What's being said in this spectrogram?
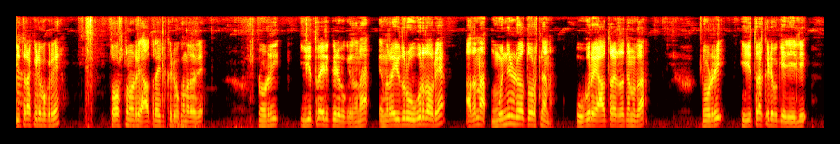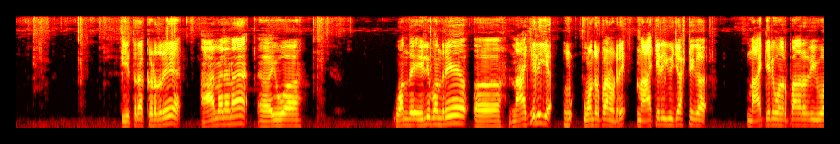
ಈ ಥರ ಕಿಡ್ಬೇಕು ರೀ ತೋರಿಸ್ತು ನೋಡ್ರಿ ಯಾವ ಥರ ಇಲ್ಲಿ ಕಡಿಬೇಕಂದ್ರೆ ರೀ. ನೋಡ್ರಿ, ಈ ಥರ ಇಲ್ಲಿ ಕಡಿಬೇಕು ರೀ ಅದನ್ನು ಅಂದ್ರೆ ಇದ್ರ ಉಗುರ್ದವ್ರಿ, ಅದನ್ನು ಮುಂದಿನ ಹಿಡಿಯೋ ತೋರಿಸ್ತು ನಾನು. ಉಗುರು ಯಾವ ಥರ ಇರುತ್ತೆ ಅನ್ನೋದ. ನೋಡ್ರಿ, ಈ ಥರ ಕಡಿಬೇಕು ಇಲ್ಲಿ ಈ ಥರ ಕಡಿದ್ರಿ ಆಮೇಲೆ ಇವ ಒಂದು ಎಲೆ ಬಂದ್ರಿ ನಾಲ್ಕು ಎಲಿಗೆ ಒಂದು ರೂಪಾಯಿ ನೋಡ್ರಿ. ನಾಲ್ಕು ಎಲಿಗೆ ಇವು ಜಸ್ಟ್ ಈಗ ನಾಲ್ಕು ಒಂದು ರೂಪಾಯಿ ಅಂದ್ರೆ ಇವ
